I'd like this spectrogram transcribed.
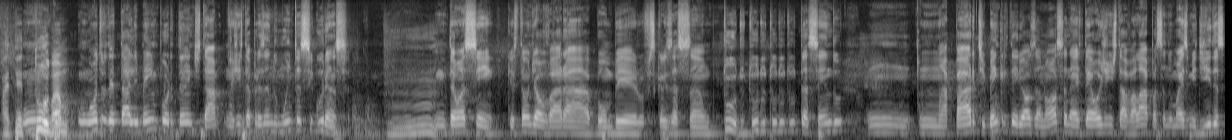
Vai ter Um- tudo. Vamos- Um outro detalhe bem importante, tá? A gente tá prezando muito a segurança. Então, assim, questão de alvará, bombeiro, fiscalização, tudo, tudo, tudo, tudo está sendo um- uma parte bem criteriosa nossa, né? Até hoje a gente estava lá passando mais medidas,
